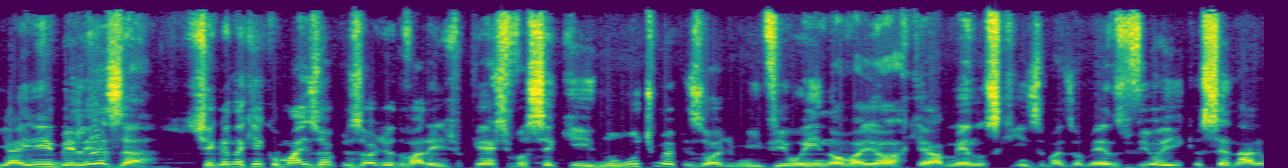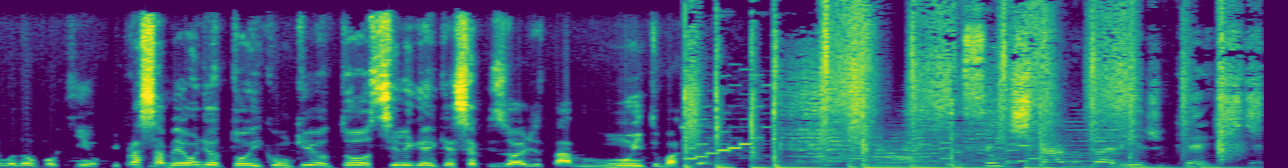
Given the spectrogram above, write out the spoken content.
E aí, beleza? Chegando aqui com mais um episódio do Varejo Cast. Você que no último episódio me viu aí em Nova York, a menos 15 mais ou menos, viu aí que o cenário mudou um pouquinho. E para saber onde eu tô e com quem eu tô, se liga aí que esse episódio tá muito bacana. Você está no Varejo Cast.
